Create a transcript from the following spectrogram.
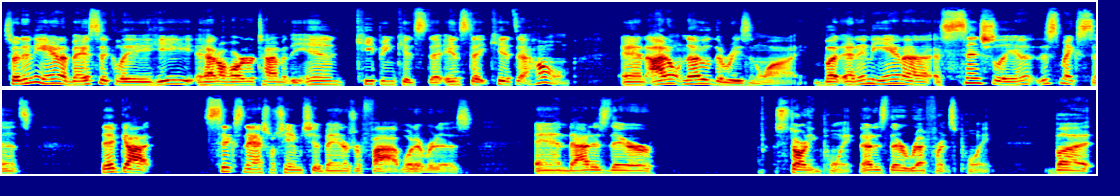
So at Indiana, basically, he had a harder time at the end keeping kids, in-state kids at home. And I don't know the reason why. But at Indiana, essentially, and this makes sense, they've got six national championship banners or five, whatever it is. And that is their starting point. That is their reference point. But,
